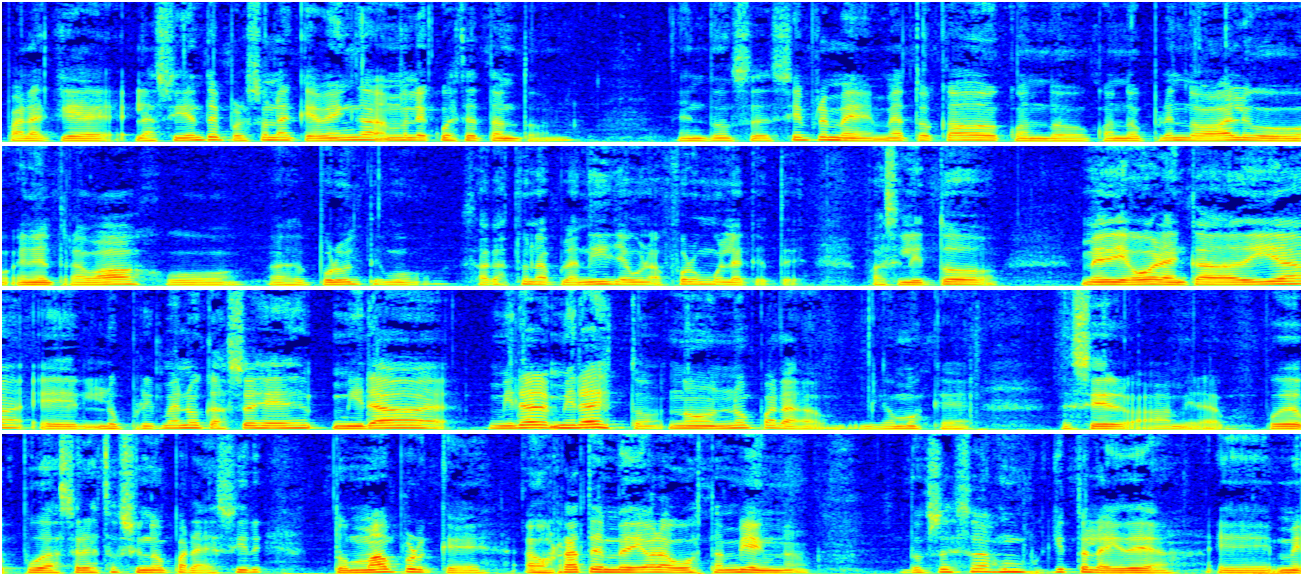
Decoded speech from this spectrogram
para que la siguiente persona que venga no le cueste tanto. Entonces siempre me, ha tocado cuando, cuando aprendo algo en el trabajo, eh, por último, sacaste una planilla, una fórmula que te facilitó media hora en cada día, eh, lo primero que haces es mirar, mirar, mira esto, no, no para, digamos que decir, ah, mira, pude, hacer esto, sino para decir, toma porque ahorrate media hora vos también, ¿no? Entonces esa es un poquito la idea. Eh, me,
